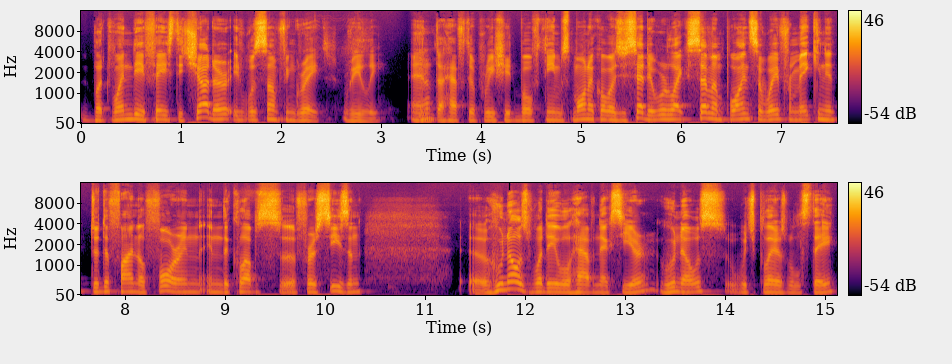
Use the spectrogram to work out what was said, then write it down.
But when they faced each other, it was something great, really. And I have to appreciate both teams. Monaco, as you said, they were like seven points away from making it to the final four in, in the club's uh, first season. Uh, who knows what they will have next year? Who knows which players will stay?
